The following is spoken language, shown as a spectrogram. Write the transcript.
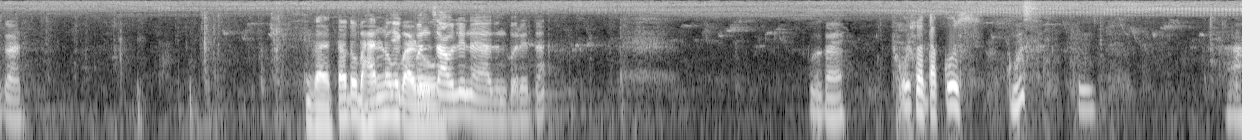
काढ. गळता तो बाहेर नको एक पाडू. पण चावली नाही अजूनपर्यंत. हा. बघ काय? कुस होता कुस. कुस? हा.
